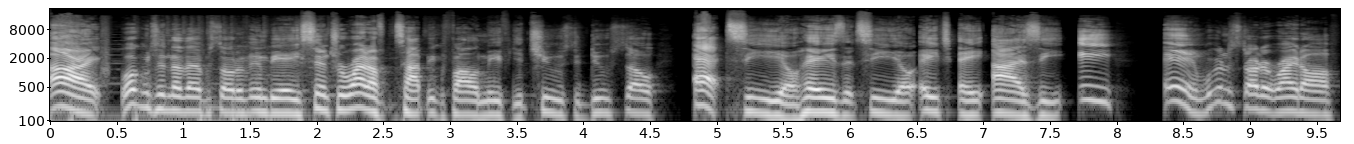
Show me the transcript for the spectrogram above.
All right, welcome to another episode of NBA Central. Right off the top, you can follow me if you choose to do so at CEO Haize, at CEO H A I Z E. And we're going to start it right off.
